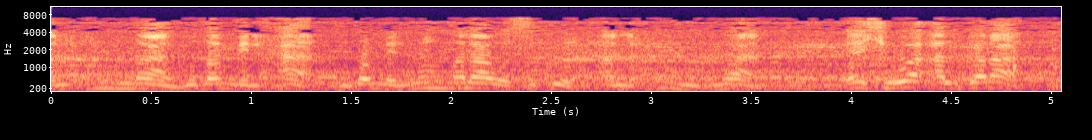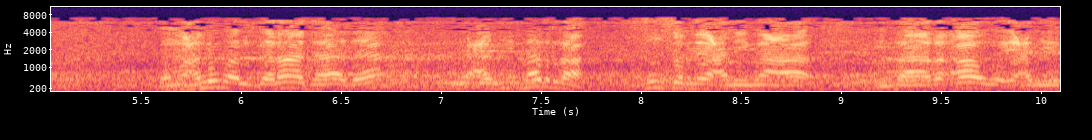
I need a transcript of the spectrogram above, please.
الحمان بضم الحاء بضم المهملة وسكون الحمان إيش هو؟ القراد ومعلوم القراد هذا يعني مرة خصوصا يعني مع إذا رآه يعني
